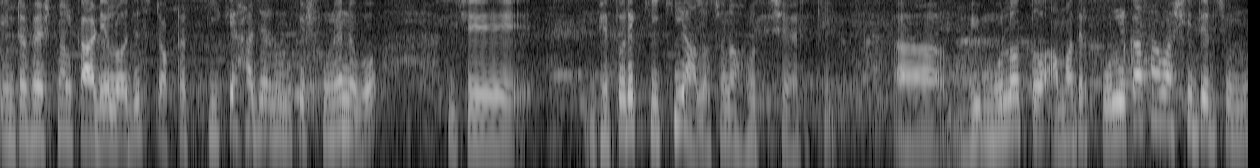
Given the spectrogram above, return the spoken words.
international cardiologist doctor P K হাজারের মুখে শুনে নেব যে ভেতরে কি কি আলোচনা হচ্ছে আর কি মূলত আমাদের কলকাতাবাসীদের জন্য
